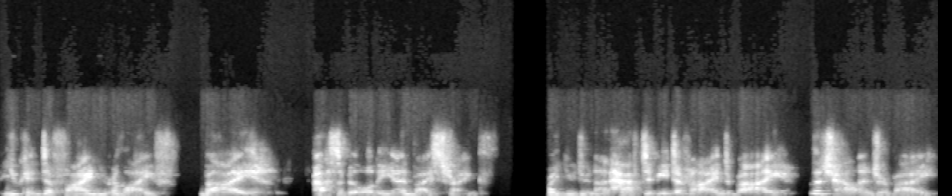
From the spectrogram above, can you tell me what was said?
you can define your life by possibility and by strength, but you do not have to be defined by the challenge or by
